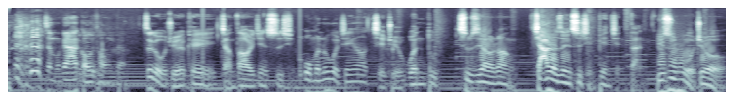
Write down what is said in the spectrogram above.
怎么跟他沟通的？这个我觉得可以讲到一件事情。我们如果今天要解决温度，是不是要让加热这件事情变简单？于是乎我就。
